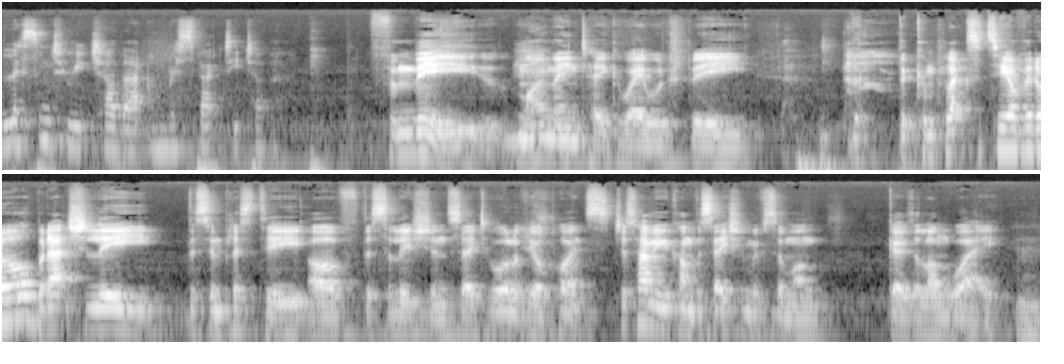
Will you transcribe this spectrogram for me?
listen to each other and respect each other. for me, my main takeaway would be the, the complexity of it all, but actually the simplicity of the solution. So, to all of your points, just having a conversation with someone goes a long way. Mm.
